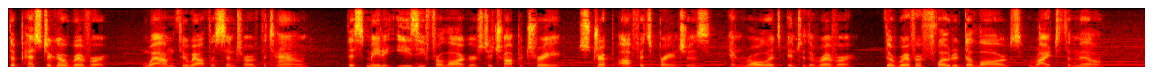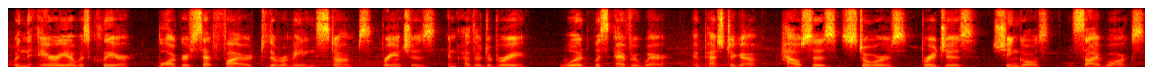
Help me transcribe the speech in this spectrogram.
The Peshtigo River wound throughout the center of the town. This made it easy for loggers to chop a tree, strip off its branches, and roll it into the river. The river floated the logs right to the mill. When the area was clear, loggers set fire to the remaining stumps, branches, and other debris. Wood was everywhere in Peshtigo. Houses, stores, bridges, shingles, and sidewalks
